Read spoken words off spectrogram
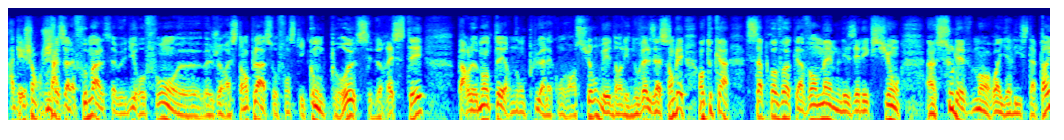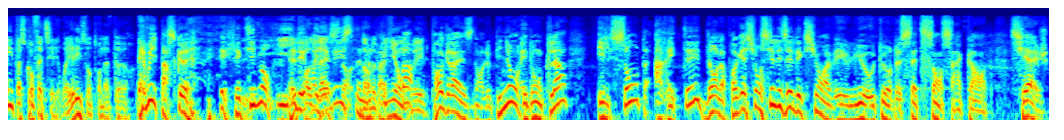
à des gens. Ça, ça la fout mal. Ça veut dire, au fond, euh, je reste en place. Au fond, ce qui compte pour eux, c'est de rester parlementaire, non plus à la Convention, mais dans les nouvelles assemblées. En tout cas, ça provoque, avant même les élections, un soulèvement royaliste à Paris, parce qu'en fait, c'est les royalistes dont on a peur. Mais oui, parce que, effectivement, les royalistes dans, l'opinion, oui. progressent dans l'opinion, et donc là, ils sont arrêtés dans leur progression. Si les élections avaient eu lieu autour de 750 sièges,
